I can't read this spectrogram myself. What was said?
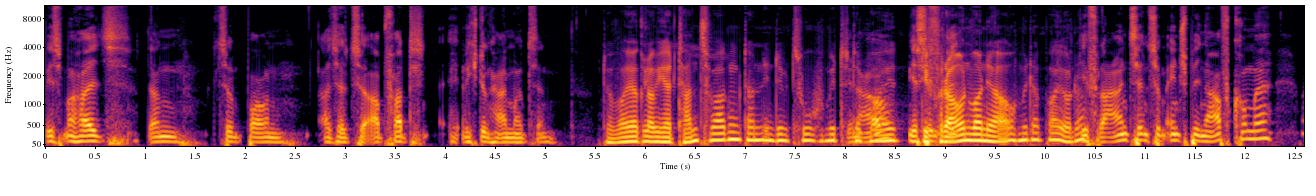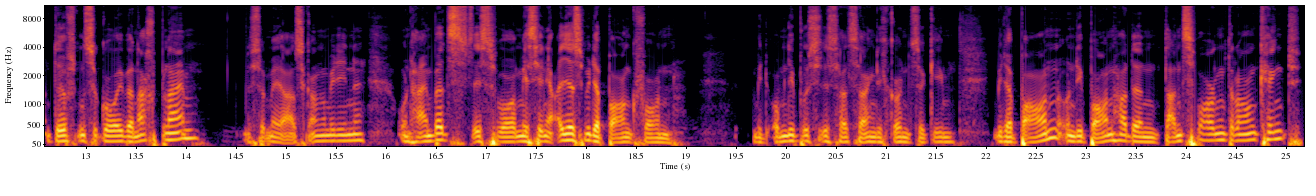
bis wir halt dann zur Bahn, also zur Abfahrt Richtung Heimat sind. Da war ja, glaube ich, ein Tanzwagen dann in dem Zug mit genau. dabei. Wir die Frauen waren ja auch mit dabei, oder? Die Frauen sind zum Endspiel nachgekommen und durften sogar über Nacht bleiben. Da sind wir ja ausgegangen mit ihnen. Und heimwärts, das war, wir sind ja alles mit der Bahn gefahren mit Omnibus ist es eigentlich gar nicht so gegeben. Mit der Bahn und die Bahn hat einen Tanzwagen dran gehängt.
